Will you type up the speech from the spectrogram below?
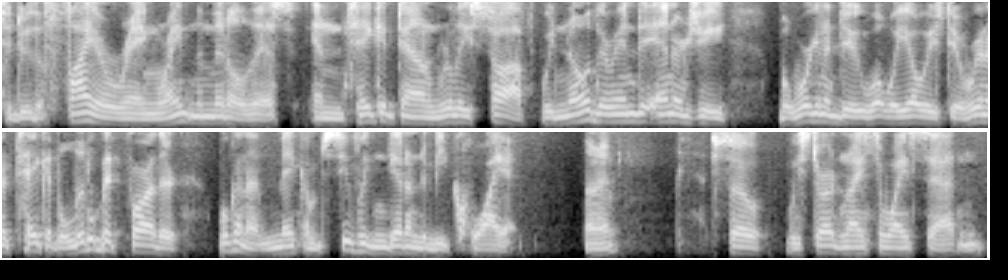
to do the fire ring right in the middle of this and take it down really soft. We know they're into energy, but we're going to do what we always do. We're going to take it a little bit farther. We're going to make them see if we can get them to be quiet. All right. So we start Nights in White Satin.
